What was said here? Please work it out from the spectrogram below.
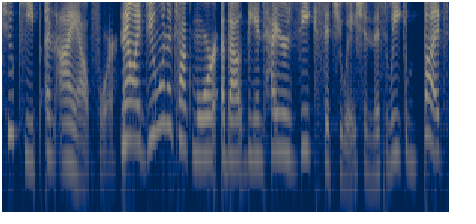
to keep an eye out for. Now, I do want to talk more about the entire Zeke situation this week, but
